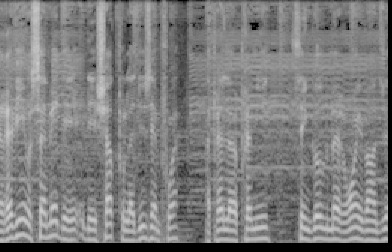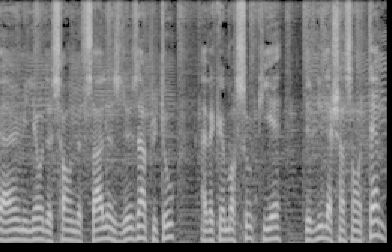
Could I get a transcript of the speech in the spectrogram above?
revient au sommet des, des charts pour la deuxième fois après leur premier single numéro 1 vendu à 1 million de Sound of Silence deux ans plus tôt avec un morceau qui est devenu la chanson thème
